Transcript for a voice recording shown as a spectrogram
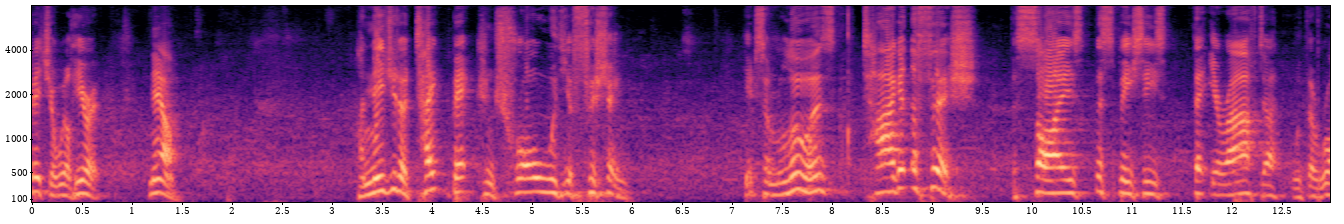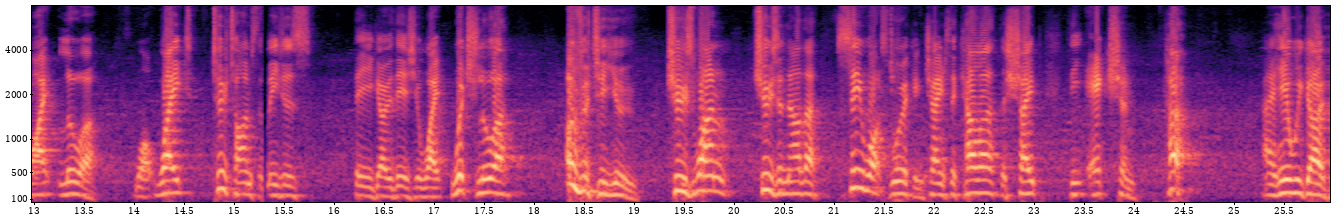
betcha, we'll hear it. Now, I need you to take back control with your fishing. Get some lures, target the fish, the size, the species that you're after with the right lure. What weight? Two times the meters. There you go, there's your weight. Which lure? Over to you. Choose one, choose another, see what's working. Change the color, the shape, the action. Huh. Uh, here we go.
